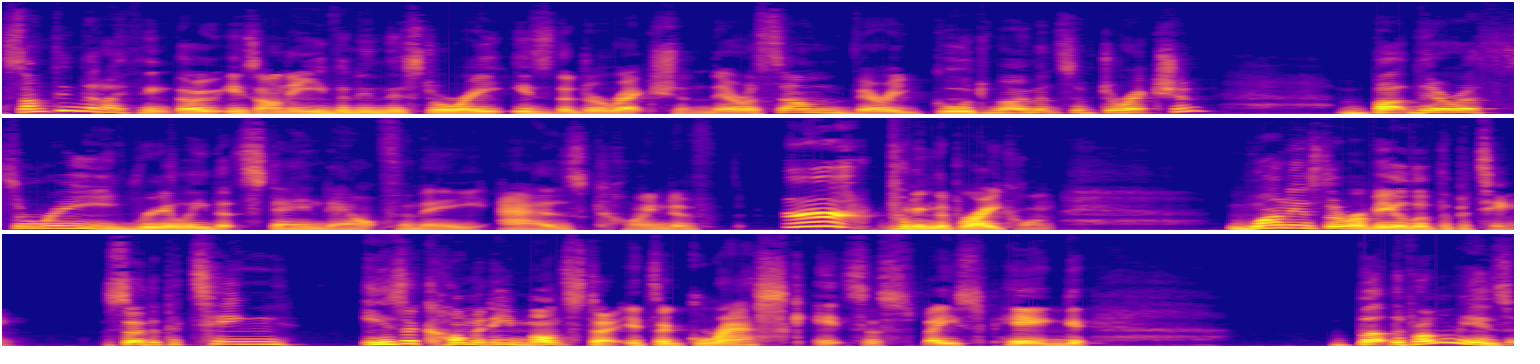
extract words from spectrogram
Something that I think, though, is uneven in this story is the direction. There are some very good moments of direction, but there are three really that stand out for me as kind of putting the brake on. One is the reveal of the P'Ting. So the P'Ting is a comedy monster. It's a Graske, it's a space pig. But the problem is,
